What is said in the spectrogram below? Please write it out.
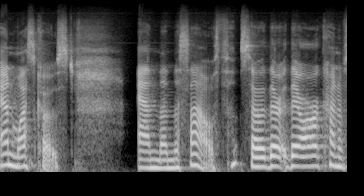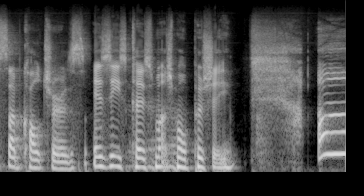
and West Coast, and then the South. So there there are kind of subcultures. Is East Coast much more pushy? Um,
